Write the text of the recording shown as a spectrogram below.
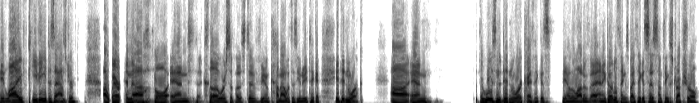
a live TV disaster uh, wherein uh, Ho and Ke were supposed to you know come out with this unity ticket. It didn't work, uh, and the reason it didn't work, I think, is you know a lot of anecdotal things, but I think it says something structural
